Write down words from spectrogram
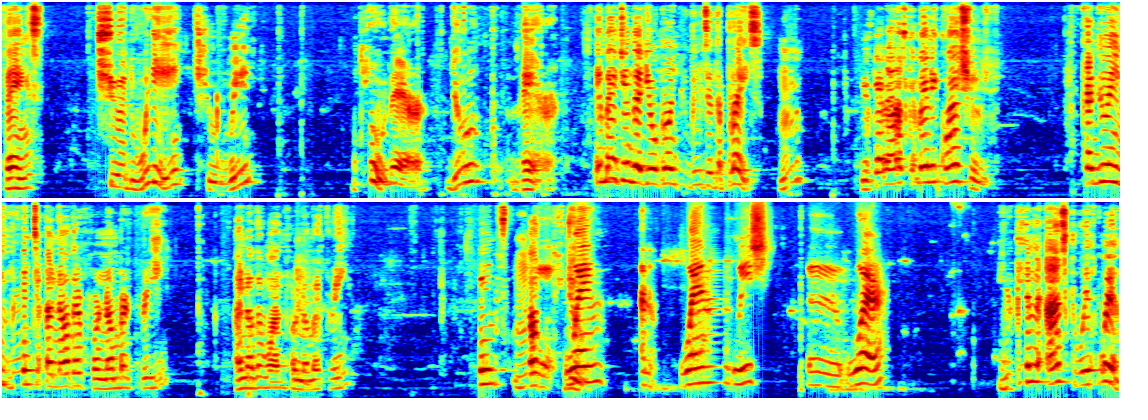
things should we, should we do there, do there. Imagine that you're going to visit a place. hmm? You can ask many questions. Can you invent another for number three? Another one for number three? Things not Okay, to do. When, no, when, which, uh, where, You can ask with when.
